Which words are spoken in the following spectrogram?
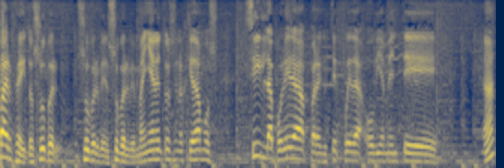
perfecto, súper, súper bien, súper bien. Mañana entonces nos quedamos sin la polera para que usted pueda, obviamente. ¿Ah?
